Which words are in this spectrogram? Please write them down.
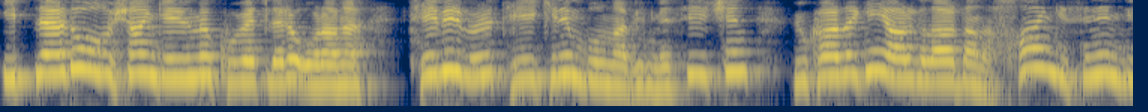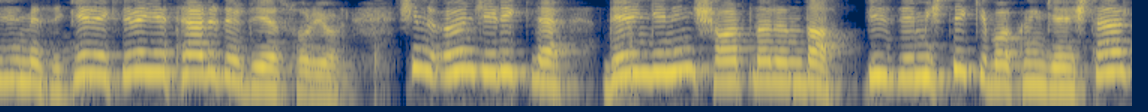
İplerde oluşan gerilme kuvvetleri oranı T1 bölü T2'nin bulunabilmesi için yukarıdaki yargılardan hangisinin bilinmesi gerekli ve yeterlidir diye soruyor. Şimdi öncelikle dengenin şartlarında biz demiştik ki bakın gençler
